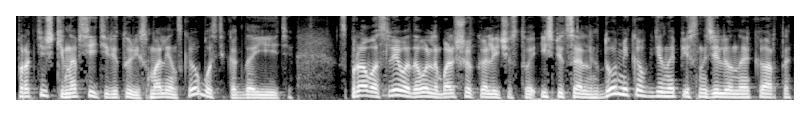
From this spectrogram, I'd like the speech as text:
практически на всей территории Смоленской области, когда едете. Справа-слева довольно большое количество и специальных домиков, где написана зеленая карта,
